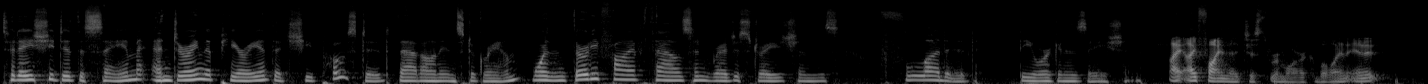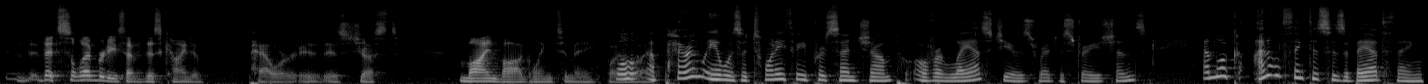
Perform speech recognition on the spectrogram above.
Today she did the same, and during the period that she posted that on Instagram, more than 35,000 registrations flooded the organization. I, I find that just remarkable, and and it that celebrities have this kind of power is, is just mind-boggling to me. By Well, the way, apparently it was a 23% jump over last year's registrations. And look, I don't think this is a bad thing.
